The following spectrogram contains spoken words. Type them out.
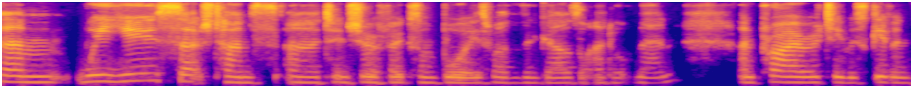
Um, we use search terms uh, to ensure a focus on boys rather than girls or adult men, and priority was given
